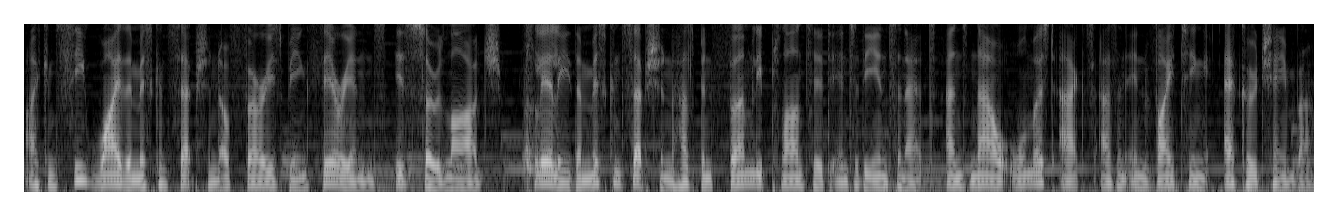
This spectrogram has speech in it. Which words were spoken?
I can see why the misconception of furries being Therians is so large. Clearly, the misconception has been firmly planted into the internet and now almost acts as an inviting echo chamber,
